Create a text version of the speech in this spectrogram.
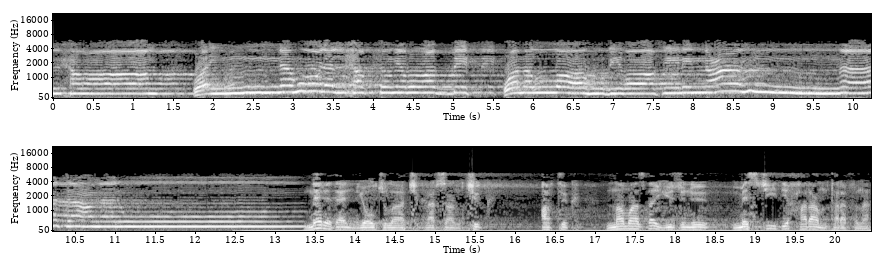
الحرام وإنه للحق من ربك وما الله بغافل عما تعملون Nereden yolculuğa çıkarsan çık, artık namazda yüzünü Mescidi Haram tarafına,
